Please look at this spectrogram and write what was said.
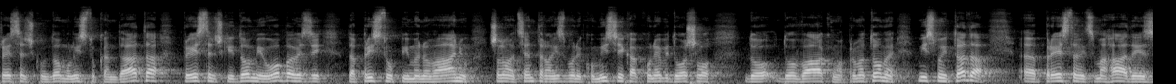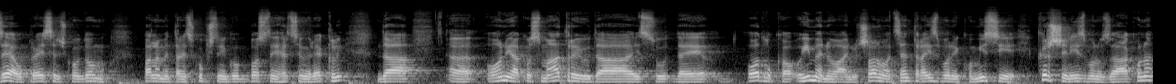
predstavničkom domu listu kandidata, predstavnički dom je u obavezi da pristupi imenovanju članova Centralne izborne komisije kako ne bi došlo do, do vakuma. Prema tome, mi smo i tada e, predstavnicima HDZ-a u predstavničkom domu parlamentarne skupštine Bosne i Hercegovine rekli da e, oni ako smatraju da, su, da je odluka o imenovanju članova Centra izborne komisije kršen izbornog zakona,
